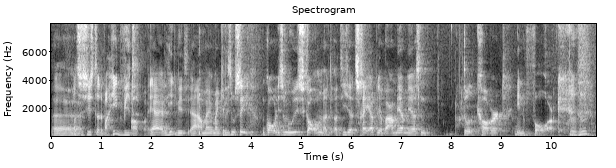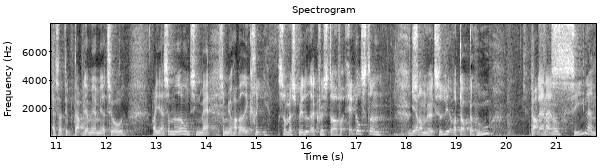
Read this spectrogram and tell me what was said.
Øh, og til sidst er det bare helt hvidt. og, ja, ja, det er helt vildt. Ja, og man, man kan ligesom se, hun går ligesom ude i skoven, og, og de her træer bliver bare mere og mere sådan, du ved, covered in fog. Mm-hmm. Altså, det, der bliver mere og mere tåget. Og ja, så møder hun sin mand, som jo har været i krig. Som er spillet af Christopher Eccleston, yep. Yep. som øh, tidligere var Doctor Who. Nå, Blandt andet. Zealand.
